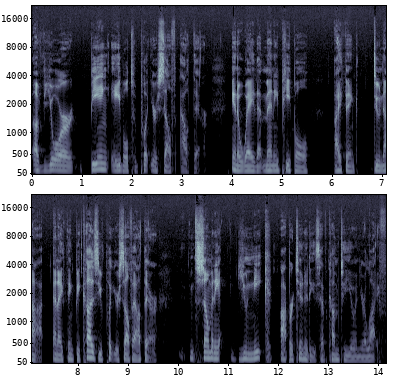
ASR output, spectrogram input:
of your being able to put yourself out there in a way that many people I think do not. And I think because you've put yourself out there, so many unique opportunities have come to you in your life.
